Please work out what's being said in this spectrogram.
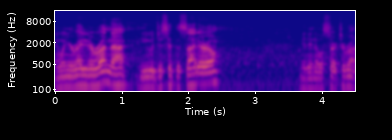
and when you're ready to run that, you would just hit the side arrow, and then it will start to run.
